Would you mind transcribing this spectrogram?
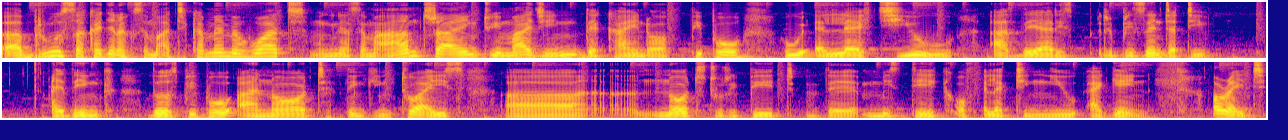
Uh, Bruce akaja na kusema ati Kameme what? Mwingine anasema I'm trying to imagine the kind of people who elect you as their representative I think those people are not thinking twice uh, not to repeat the mistake of electing you again. Alright,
